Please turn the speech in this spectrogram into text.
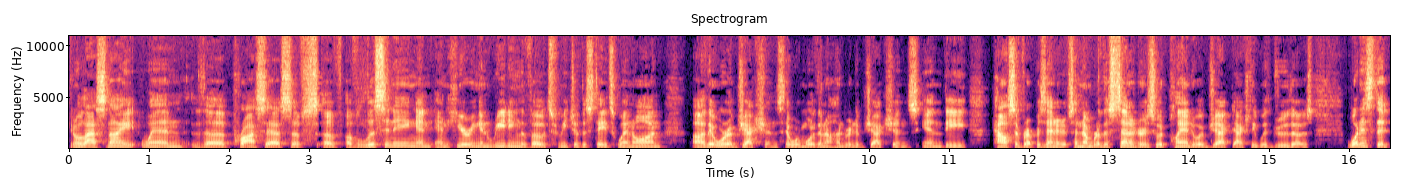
You know, last night when the process of, of, of listening and, and hearing and reading the votes from each of the states went on, uh, there were objections. There were more than 100 objections in the House of Representatives. A number of the senators who had planned to object actually withdrew those. What is the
